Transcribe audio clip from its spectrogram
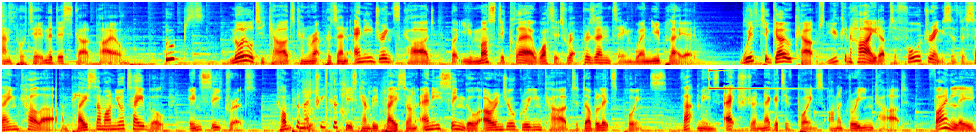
and put it in the discard pile. Oops. Loyalty cards can represent any drinks card, but you must declare what it's representing when you play it. With to-go cups, you can hide up to 4 drinks of the same colour and place them on your table in secret. Complimentary cookies can be placed on any single orange or green card to double its points. That means extra negative points on a green card. Finally,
